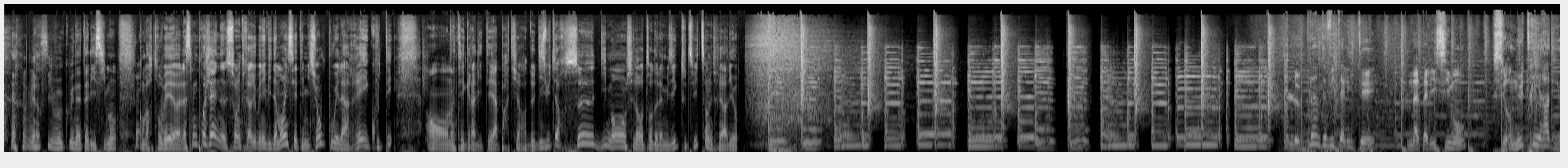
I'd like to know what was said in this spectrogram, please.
Merci beaucoup, Nathalie Simon, qu'on va retrouver euh, la semaine prochaine sur le Radio, bien évidemment. Et cette émission, vous pouvez la réécouter en intégralité à partir de 18h ce dimanche. C'est le retour de la musique tout de suite sur Nutri Radio. Plein de vitalité, Nathalie Simon sur Nutri Radio.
